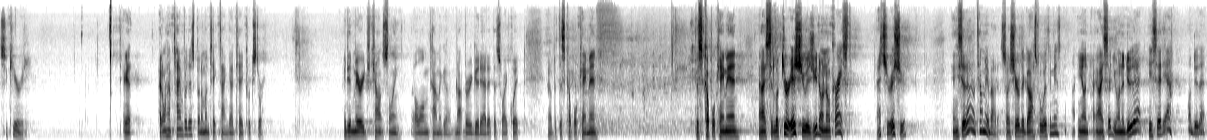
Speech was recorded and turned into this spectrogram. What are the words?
security. I don't have time for this, but I'm going to take time. Got to tell you a quick story. I did marriage counseling a long time ago. I'm not very good at it, that's why I quit. Uh, but this couple came in. this couple came in, and I said, Look, your issue is you don't know Christ. That's your issue. And he said, Oh, tell me about it. So I shared the gospel with him. He, you know, and I said, You want to do that? He said, Yeah, I'll do that.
